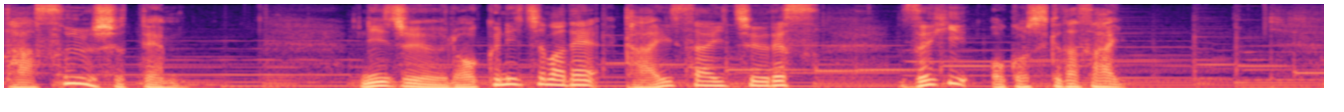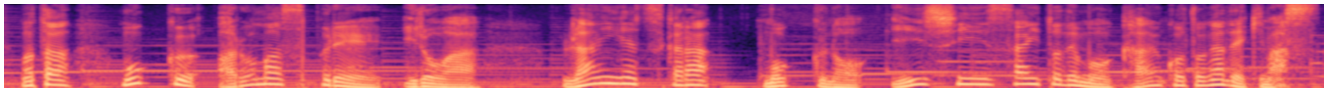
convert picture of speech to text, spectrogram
多数出展26日まで開催中です。ぜひお越しください。またモックアロマスプレー色は来月からモックの EC サイトでも買うことができます。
